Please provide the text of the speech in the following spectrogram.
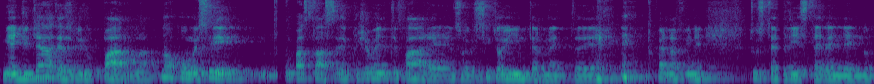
mi aiutate a svilupparla, no? come se bastasse semplicemente fare so, il sito internet e poi alla fine tu stai lì stai vendendo.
